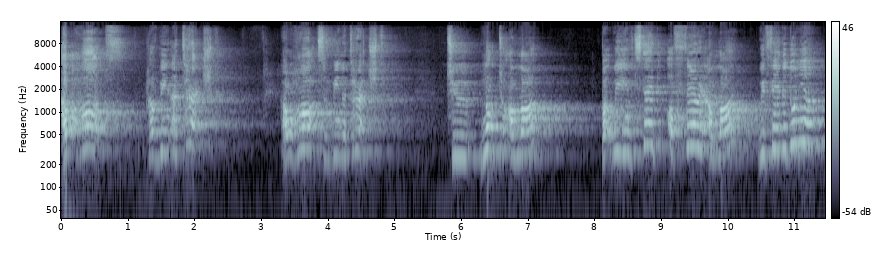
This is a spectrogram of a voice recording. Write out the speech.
Our hearts have been attached. Our hearts have been attached to not to Allah, but we instead of fearing Allah, we fear the dunya.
